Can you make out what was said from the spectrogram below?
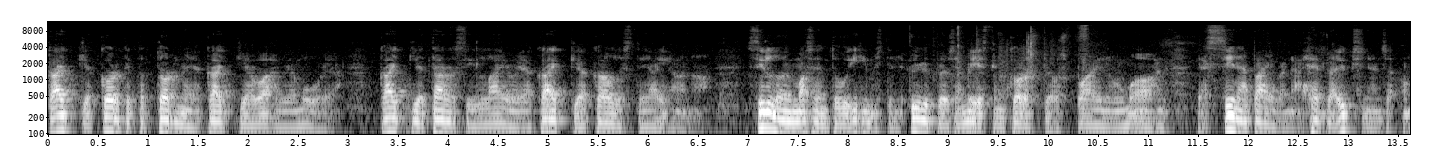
kaikkia korkeita torneja, kaikkia vahvia muureja, kaikkia tarsiin laivoja, kaikkia kallista ja ihanaa. Silloin masentuu ihmisten ylpeys ja miesten korskeus painuu maahan, ja sinä päivänä Herra yksinänsä on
